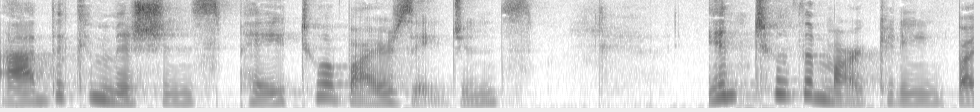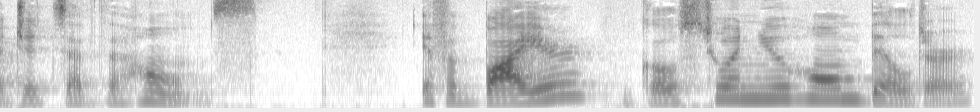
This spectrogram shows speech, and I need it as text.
add the commissions paid to a buyer's agents into the marketing budgets of the homes. If a buyer goes to a new home builder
